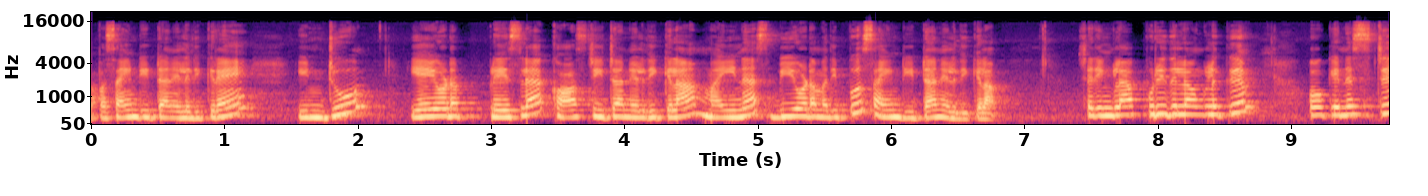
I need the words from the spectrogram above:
அப்போ சைன் டீட்டான்னு எழுதிக்கிறேன். இன்டூ ஏயோட பிளேஸில் காஸ் டீட்டான்னு எழுதிக்கலாம். மைனஸ் பியோட மதிப்பு சைன் டீட்டான்னு எழுதிக்கலாம். சரிங்களா? புரியுதுல்ல உங்களுக்கு? ஓகே நெக்ஸ்ட்டு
